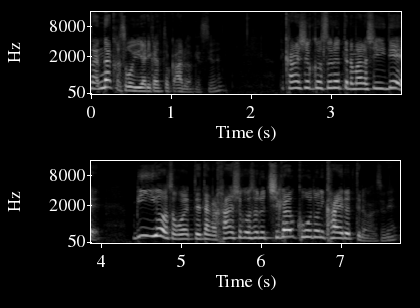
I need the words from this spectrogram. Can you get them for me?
な、なんかそういうやり方とかあるわけですよね。で、感触をするってのもあるし、で、B をそうやってなんか感触をする違う行動に変えるっていうのがですよね。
